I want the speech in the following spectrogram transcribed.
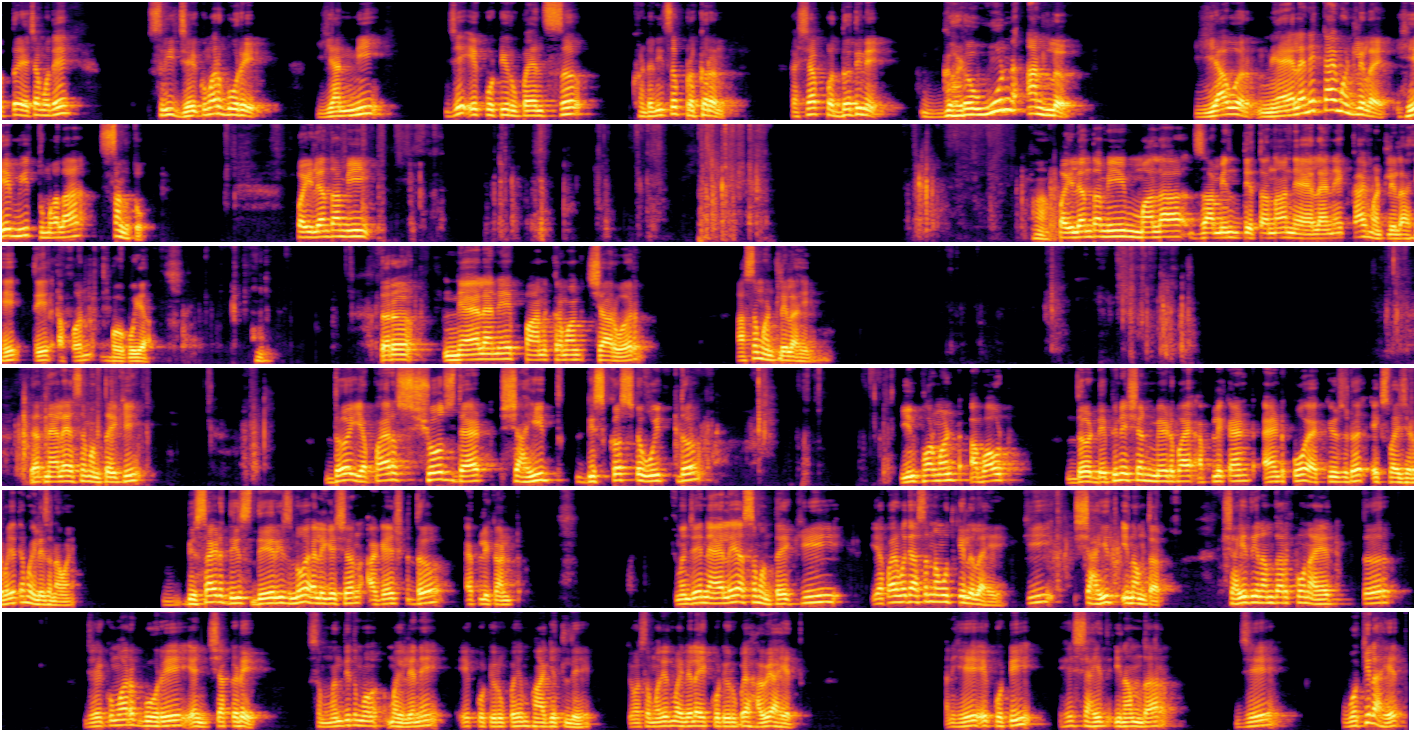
फक्त याच्यामध्ये श्री जयकुमार गोरे यांनी जे एक कोटी रुपयांचं खंडणीचं प्रकरण कशा पद्धतीने घडवून आणलं यावर न्यायालयाने काय म्हटलेलं आहे हे मी तुम्हाला सांगतो. पहिल्यांदा मी हा. पहिल्यांदा मी मला जामीन देताना न्यायालयाने काय म्हटलेलं आहे ते आपण बघूया. तर न्यायालयाने पान क्रमांक चार वर असं म्हटलेलं आहे. त्यात न्यायालय असं म्हणतंय की the F I R shows that Shahid discussed with the informant about the definition made by applicant and co-accused X Y Z म्हणजे त्या महिलेचं नाव आहे. Beside this there is no allegation against the applicant म्हणजे न्यायालय असं म्हणतंय की व्यापारमध्ये असं नमूद केलेलं आहे की शाहिद इनामदार शाहिद इनामदार कोण आहेत? तर जयकुमार गोरे यांच्याकडे संबंधित महिलेने एक कोटी रुपये मागितले किंवा संबंधित महिलेला एक कोटी रुपये हवे आहेत. आणि हे एक कोटी हे शाहिद इनामदार जे वकील आहेत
